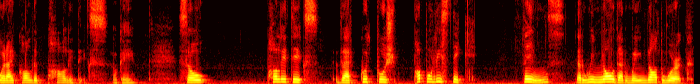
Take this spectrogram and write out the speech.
what I call the politics. Okay, so politics that could push populistic things that we know that may not work,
